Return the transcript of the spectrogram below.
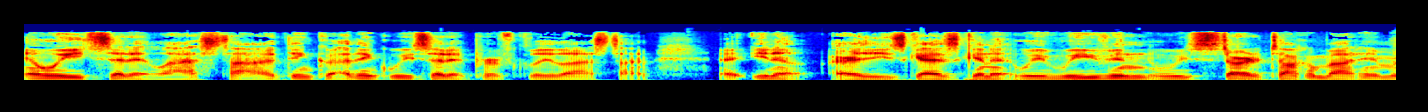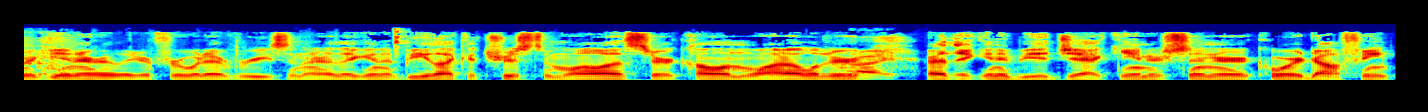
and we said it last time. I think I think we said it perfectly last time. Uh, you know, are these guys gonna? We we even we started talking about him again earlier for whatever reason. Are they gonna be like a Tristan Wallace or a Colin Wilder? Right. Are they gonna be a Jack Anderson or a Corey Dauphine?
